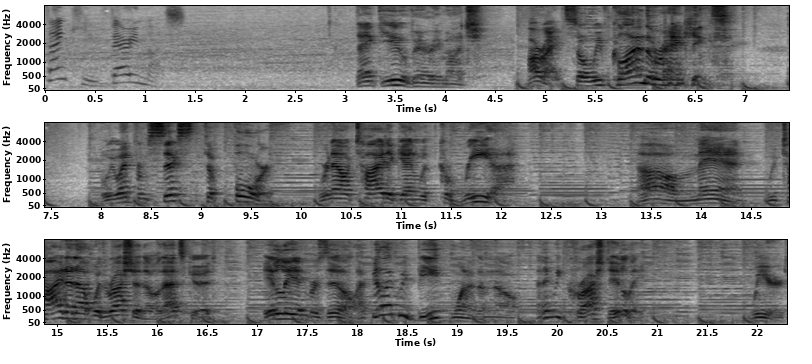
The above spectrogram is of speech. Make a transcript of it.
Thank you very much. Thank you very much. All right, so we've climbed the rankings. We went from sixth to fourth. We're now tied again with Korea. Oh man, we've tied it up with Russia though. That's good. Italy and Brazil. I feel like we beat one of them though. I think we crushed Italy. Weird.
